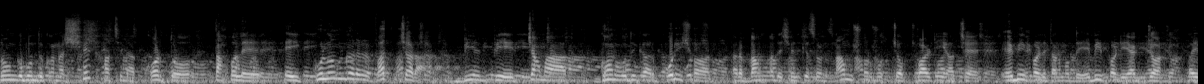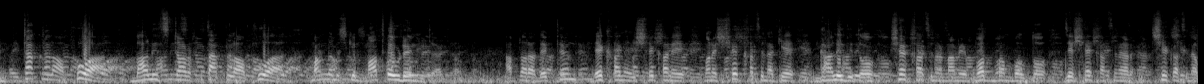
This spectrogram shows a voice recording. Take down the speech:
বঙ্গবন্ধু কন্যা শেখ হাসিনা করত, তাহলে এই কুলঙ্গরের বাচ্চারা বিএনপি জামাত, গণ অধিকার পরিষদ আর বাংলাদেশের কিছু নাম সর্বোচ্চ পার্টি আছে। এবি পার্টি, তার মধ্যে এবি পার্টি একজন, ওই টাকলা ফুয়া, বালিস্টার টাকলা ফুয়া। বাংলাদেশকে মাথায় উঠে নিত একদম। আপনারা দেখতেন, এখানে, সেখানে মানে শেখ হাসিনাকে গালি দিত, শেখ হাসিনার নামে বদনাম বলতো যে শেখ হাসিনার, শেখ হাসিনা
